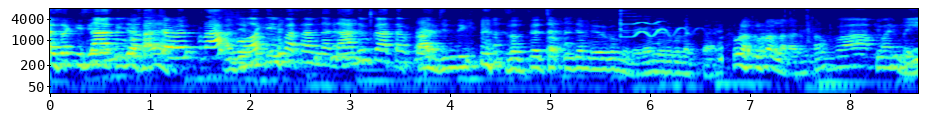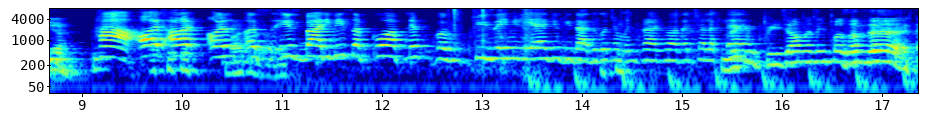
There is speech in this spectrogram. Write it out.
ऐसा किसी दादू को तो बहुत ही पसंद है दादू का तो आज प्राश। ज़िंदगी में सबसे अच्छा पिज्जा मेरे को मिलेगा मेरे को लगता है। थोड़ा थोड़ा लगा देता हूँ। वाह पनीर। हाँ और और और इस, बारी भी सबको अपने चीज़ें ही मिली है क्योंकि दादू को चमनप्राश बहुत अच्छा लगता है। लेकिन पिज्जा में नहीं पसंद है।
